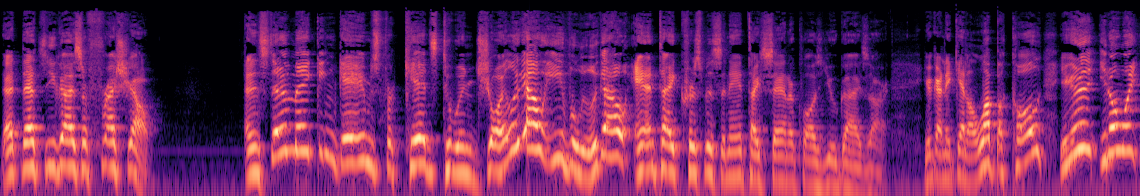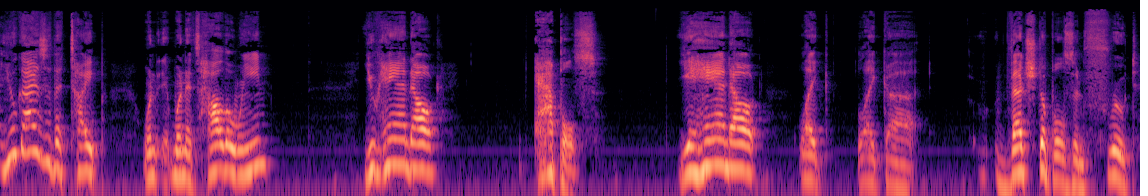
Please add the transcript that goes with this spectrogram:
That that's you guys are fresh out. And instead of making games for kids to enjoy, look how evil, look how anti-Christmas and anti-Santa Claus you guys are. You're gonna get a lump of coal. You're gonna, you know what? You guys are the type when when it's Halloween, you hand out apples. You hand out like like uh, vegetables and fruit.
